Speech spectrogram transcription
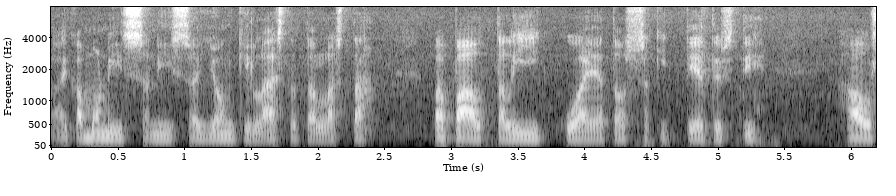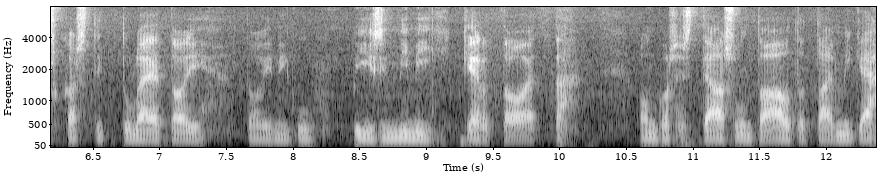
Aika monissa niissä on jonkinlaista tuollaista vapautta liikkua ja tossakin tietysti hauskasti tulee toi, toi niinku biisin nimikin kertoo, että onko se sitten asunto, auto tai mikä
